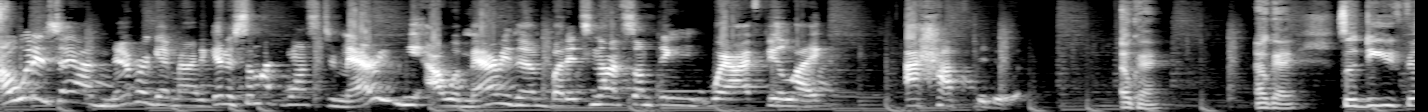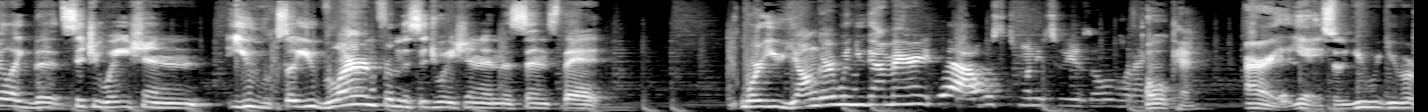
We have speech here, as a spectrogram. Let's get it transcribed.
I wouldn't say I'd never get married again. If somebody wants to marry me, I would marry them, but it's not something where I feel like I have to do it. Okay. Okay. So do you feel like the situation you so you've learned from the situation in the sense that were you younger when you got married? Yeah, I was 22 years old when I Okay. All right. Yeah. So you you were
